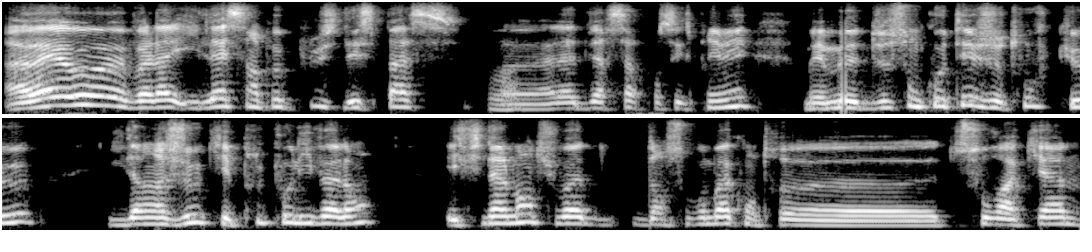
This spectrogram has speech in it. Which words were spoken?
Ah ouais, ouais, voilà, il laisse un peu plus d'espace euh, à l'adversaire pour s'exprimer, mais de son côté, je trouve que il a un jeu qui est plus polyvalent et finalement, tu vois, dans son combat contre euh, Tsurakan,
